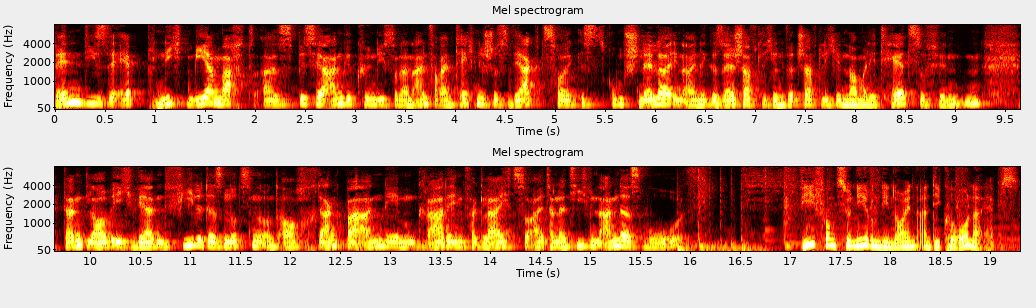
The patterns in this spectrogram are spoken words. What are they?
wenn diese App nicht mehr macht als bisher angekündigt, sondern einfach ein technisches Werkzeug ist, um schneller in eine gesellschaftliche und wirtschaftliche Normalität zu finden, dann glaube ich, werden viele das nutzen und auch dankbar annehmen, gerade im Vergleich zu Alternativen anderswo. Wie funktionieren die neuen Anti-Corona-Apps?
